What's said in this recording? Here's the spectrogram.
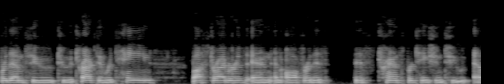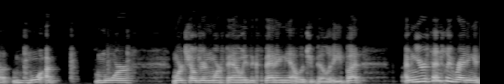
for them to, to attract and retain bus drivers and, and offer this, this transportation to uh, more, uh, more, more children, more families, expanding the eligibility. But I mean, you're essentially writing a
